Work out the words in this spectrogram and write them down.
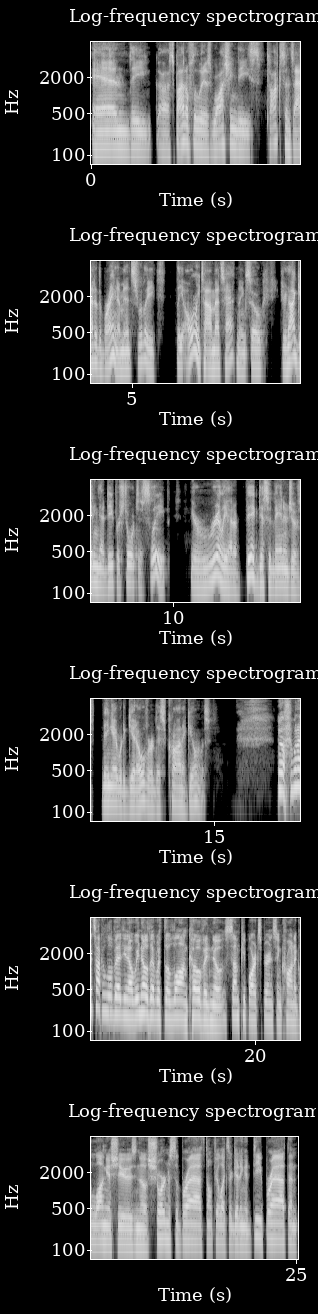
and the uh, spinal fluid is washing these toxins out of the brain. I mean, it's really the only time that's happening. So if you're not getting that deep restorative sleep, you're really at a big disadvantage of being able to get over this chronic illness. Well, I want to talk a little bit. You know, we know that with the long COVID, you know, some people are experiencing chronic lung issues, you know, shortness of breath, don't feel like they're getting a deep breath. And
